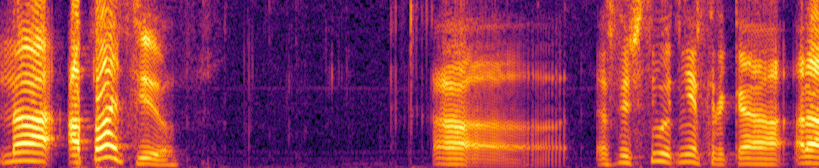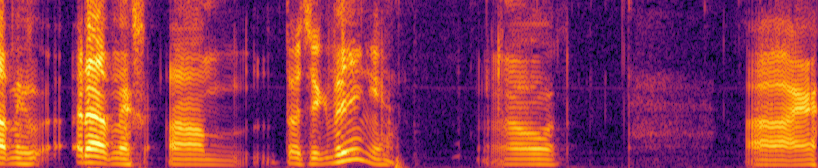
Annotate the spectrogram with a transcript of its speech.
на апатию э, существует несколько разных, разных э, точек зрения, вот. Э,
